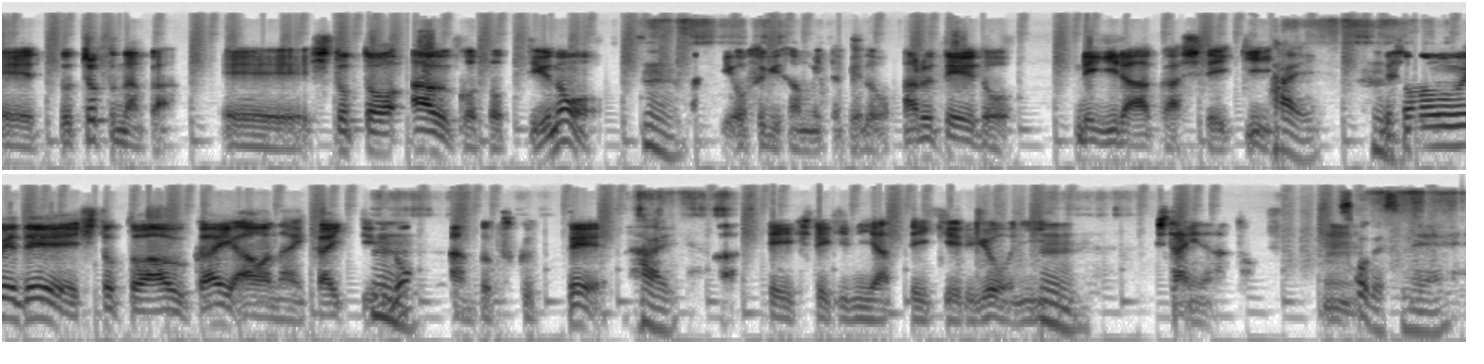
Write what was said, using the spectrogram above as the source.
えーっと、ちょっとなんか、えー人と会うことっていうのを、うん。お杉さんも言ったけど、ある程度レギュラー化していき、はい。うんで、その上で人と会う会、会わない会っていうのをうんちゃんと作って、はい。定期的にやっていけるようにうん。したいなと。うん。そうですね。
